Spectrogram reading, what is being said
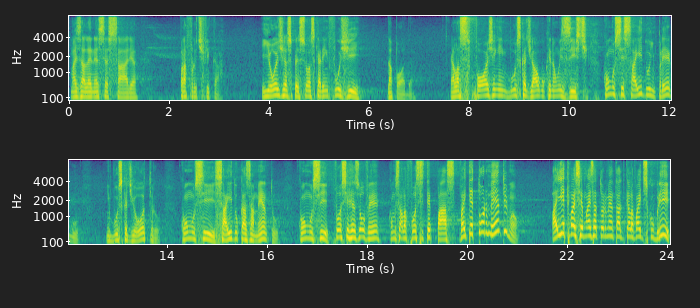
mas ela é necessária para frutificar. E hoje as pessoas querem fugir da poda. Elas fogem em busca de algo que não existe, como se sair do emprego em busca de outro, como se sair do casamento, como se fosse resolver, como se ela fosse ter paz. Vai ter tormento, irmão. Aí é que vai ser mais atormentado, porque ela vai descobrir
